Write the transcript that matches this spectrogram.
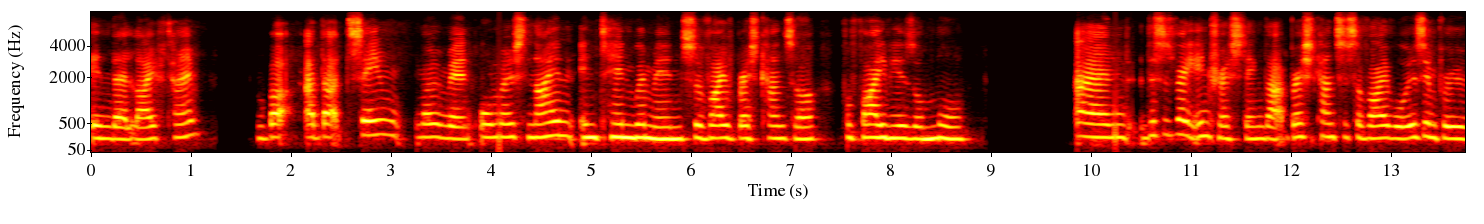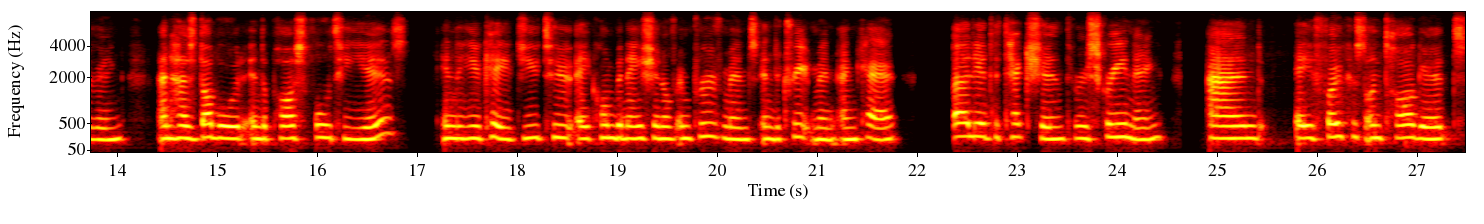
in their lifetime. But at that same moment, almost nine in 10 women survive breast cancer for five years or more. And this is very interesting that breast cancer survival is improving and has doubled in the past 40 years in the UK due to a combination of improvements in the treatment and care, earlier detection through screening, and a focus on targets,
